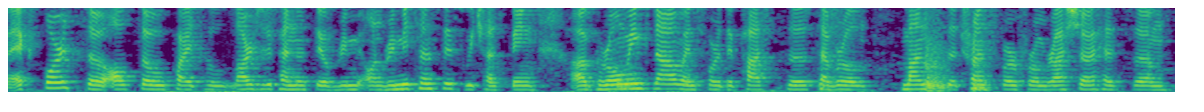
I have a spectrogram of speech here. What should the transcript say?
exports, also quite a large dependency rem- on remittances, which has been uh, growing now, and for the past uh, several months, the transfer from Russia has um,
